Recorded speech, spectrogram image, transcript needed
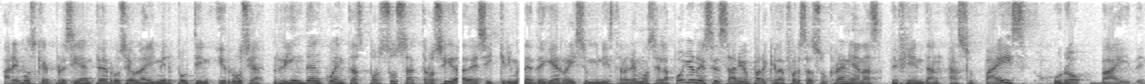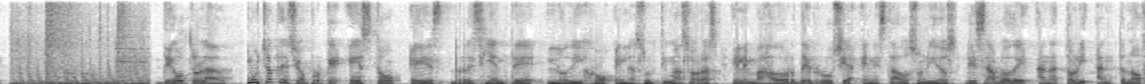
Haremos que el presidente de Rusia, Vladimir Putin, y Rusia rindan cuentas por sus atrocidades y crímenes de guerra y suministraremos el apoyo necesario para que las fuerzas ucranianas defiendan a su país, juró Biden. De otro lado, mucha atención porque esto es reciente, lo dijo en las últimas horas el embajador de Rusia en Estados Unidos. Les hablo de Anatoly Antonov.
